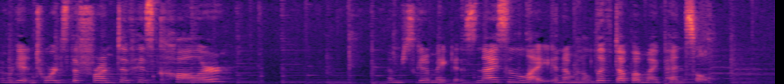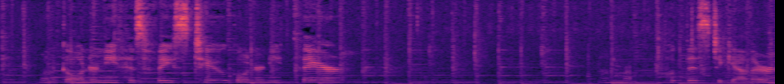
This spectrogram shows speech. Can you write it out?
And we're getting towards the front of his collar. I'm just gonna make this nice and light and I'm gonna lift up on my pencil I'm gonna go underneath his face too, go underneath there. I'm gonna put this together,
